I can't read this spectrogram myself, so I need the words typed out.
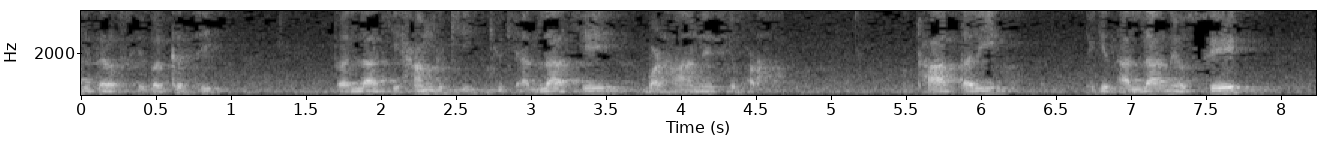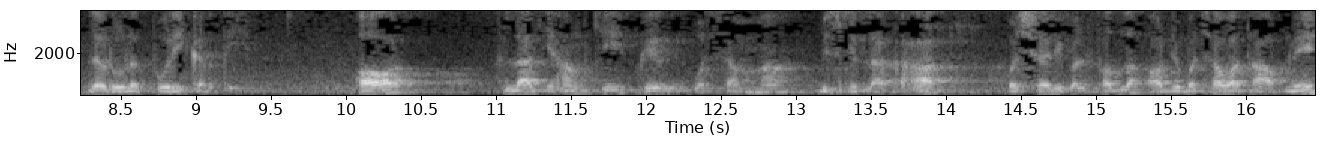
کی طرف سے برکت تھی، تو اللہ کی حمد کی، کیونکہ اللہ کے بڑھانے سے بڑھا۔ تھا قریب، لیکن اللہ نے اس سے ضرورت پوری کر دی۔ اور اللہ کی حمد کی، پھر وہ سما بسم اللہ کہا وہ شریب الفضل، اور جو بچا ہوا تھا آپ نے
